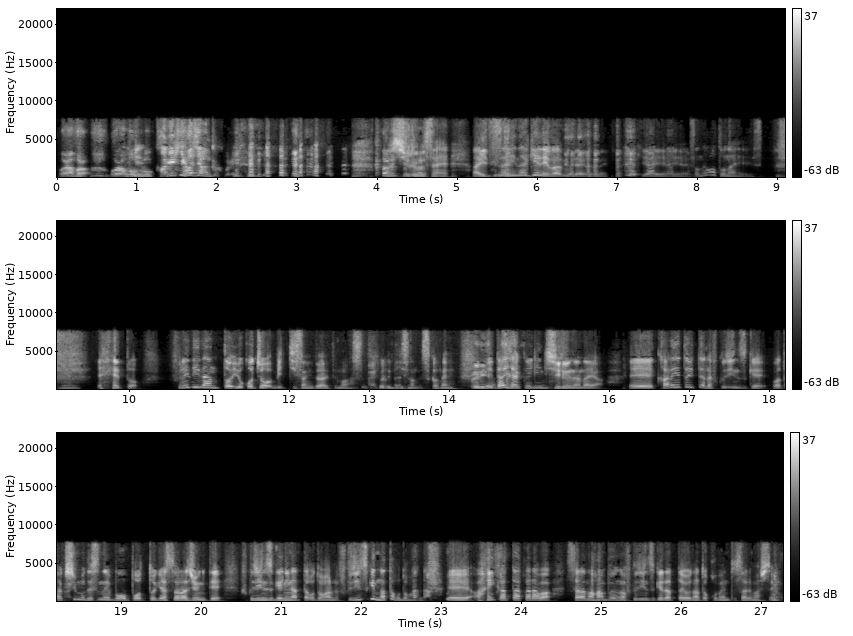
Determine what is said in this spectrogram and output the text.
ほ らほら、ほらもう、もう過激派じゃんか、これ。マッシュルームさえ、あいつさえいなければ、みたいなね。いやいやいや、そんなことないです。えっと、フレディナント横丁ビッチさんいただいてます。はいフレディさんですかね。えー第127夜、えーカレーと言ったら福神漬け。私もですね、某ポッドキャストラジオにて福神漬けになったことがある。福神漬けになったことがある。えー相方からは皿の半分が福神漬けだったようなとコメントされましたよ。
